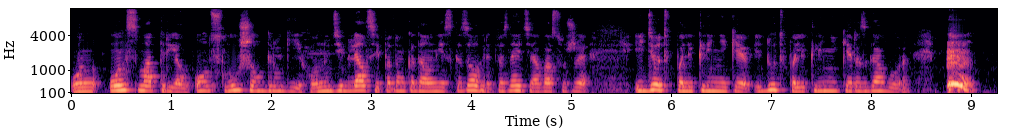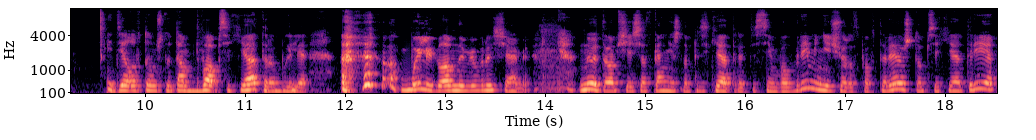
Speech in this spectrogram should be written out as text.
он, он смотрел, он слушал других, он удивлялся. И потом, когда он мне сказал, говорит, вы знаете, о вас уже идет в поликлинике, идут в поликлинике разговоры. И дело в том, что там два психиатра были, были главными врачами. Ну, это вообще сейчас, конечно, психиатр – это символ времени. Еще раз повторяю, что психиатрия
